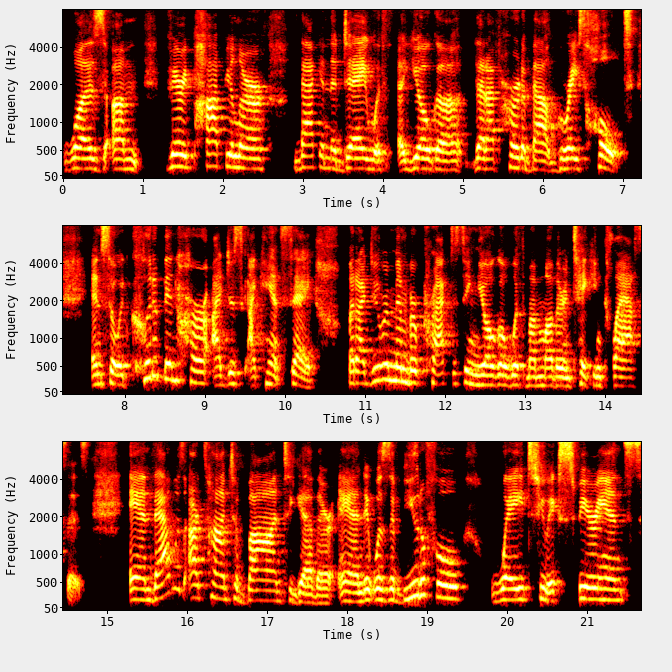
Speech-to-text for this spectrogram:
was um, very popular back in the day with a yoga that I've heard about, Grace Holt. And so it could have been her. I just, I can't say. But I do remember practicing yoga with my mother and taking classes. And that was our time to bond together. And it was a beautiful way to experience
